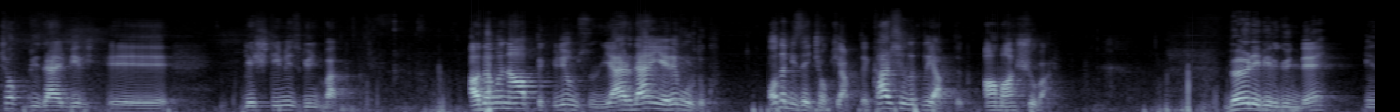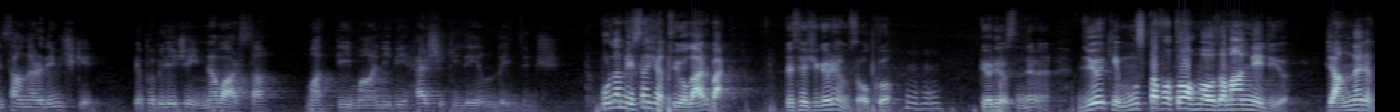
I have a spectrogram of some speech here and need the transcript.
çok güzel bir e, geçtiğimiz gün bak adamı ne yaptık biliyor musun? Yerden yere vurduk. O da bize çok yaptı. Karşılıklı yaptık. Ama şu var. Böyle bir günde insanlara demiş ki yapabileceğim ne varsa maddi, manevi her şekilde yanındayım demiş. Burada mesaj atıyorlar bak. Mesajı görüyor musun? Oku. Görüyorsun değil mi? Diyor ki Mustafa Tohma o zaman ne diyor? Canlarım.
